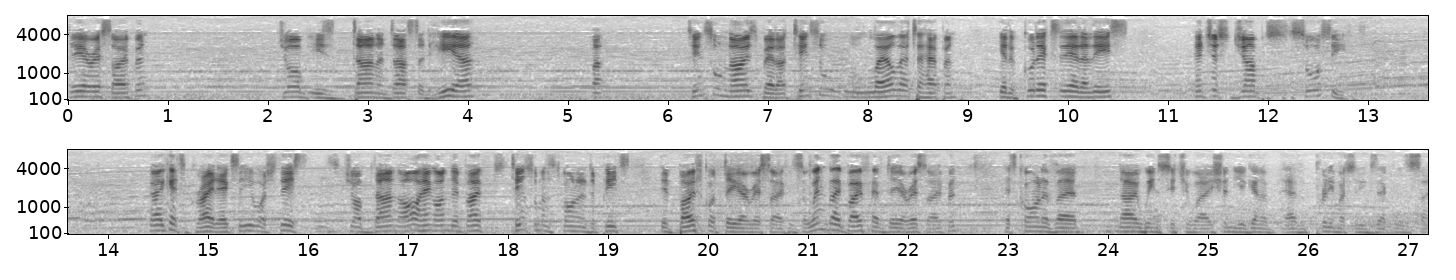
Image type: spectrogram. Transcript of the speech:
DRS open. Job is done and dusted here. But Tinsel knows better. Tinsel will allow that to happen. Get a good exit out of this. And just jump Saucy. Okay, gets a great exit. You watch this. This job done. Oh, hang on. They're both. Tinselman's gone into pits. They've both got DRS open. So when they both have DRS open, it's kind of a no-win situation. You're going to have pretty much exactly the same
